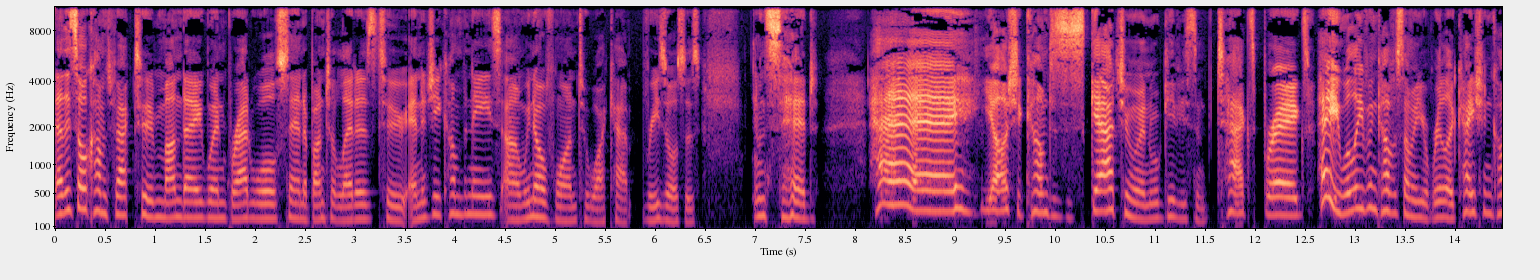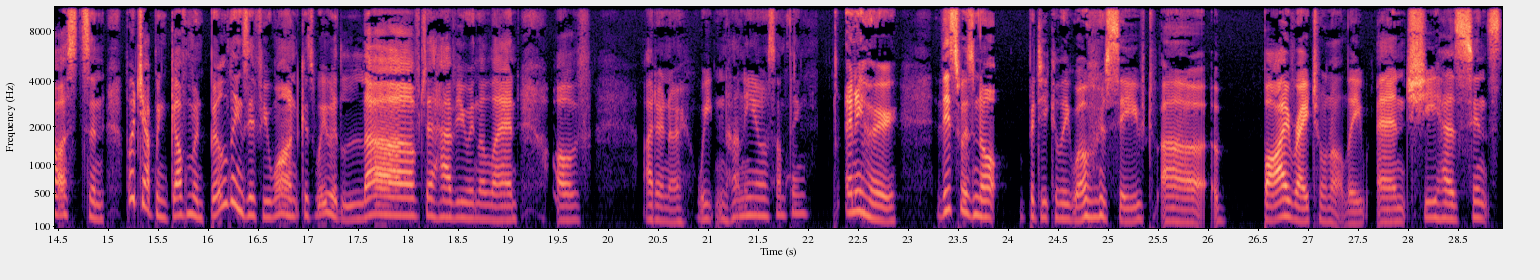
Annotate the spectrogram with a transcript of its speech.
Now this all comes back to Monday when Brad Wall sent a bunch of letters to energy companies. Um, we know of one to Whitecap Resources, and said. Hey, y'all should come to Saskatchewan. We'll give you some tax breaks. Hey, we'll even cover some of your relocation costs and put you up in government buildings if you want, because we would love to have you in the land of, I don't know, wheat and honey or something. Anywho, this was not particularly well received uh, by Rachel Notley, and she has since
